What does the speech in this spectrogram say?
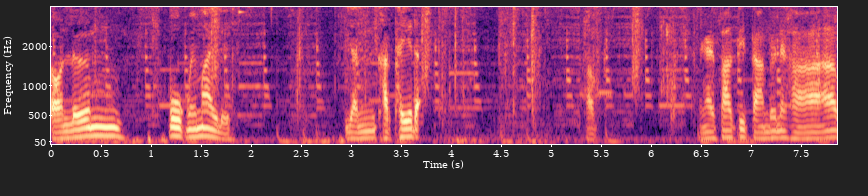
ตอนเริ่มปลูกไม่ไหม้เลย ยันขัดเทศอะ ยังไงฝากติดตามด้วยนะครับ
